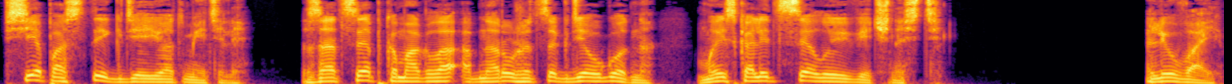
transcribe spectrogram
все посты, где ее отметили. Зацепка могла обнаружиться где угодно. Мы искали целую вечность. Лювай.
